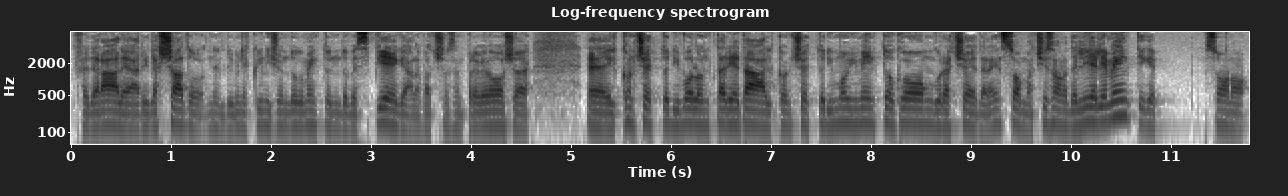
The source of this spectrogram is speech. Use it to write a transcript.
federale ha rilasciato nel 2015 un documento in dove spiega, la faccio sempre veloce, eh, il concetto di volontarietà, il concetto di movimento congruo, eccetera. Insomma, ci sono degli elementi che sono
